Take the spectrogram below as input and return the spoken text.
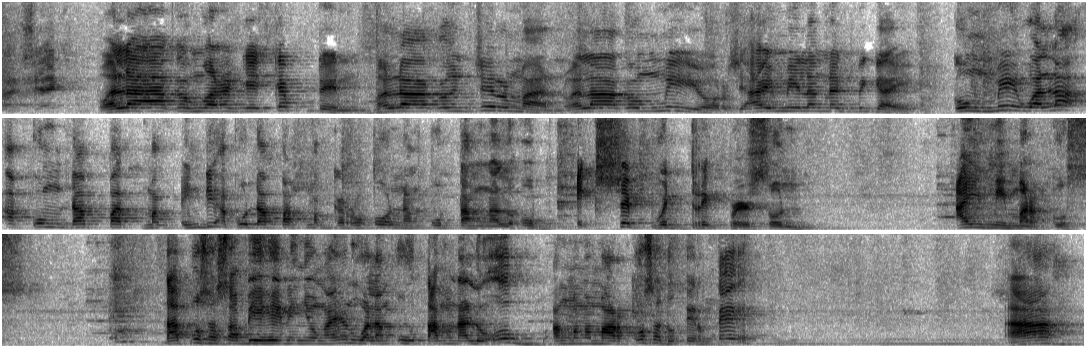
Ah, siya- Wala akong barangay captain, wala akong chairman, wala akong mayor, si Aimee lang nagbigay. Kung may wala akong dapat mag hindi ako dapat magkaroon ng utang na loob except with three person. Aimee Marcos. Tapos sasabihin ninyo ngayon walang utang na loob ang mga Marcos sa Duterte. Ah.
